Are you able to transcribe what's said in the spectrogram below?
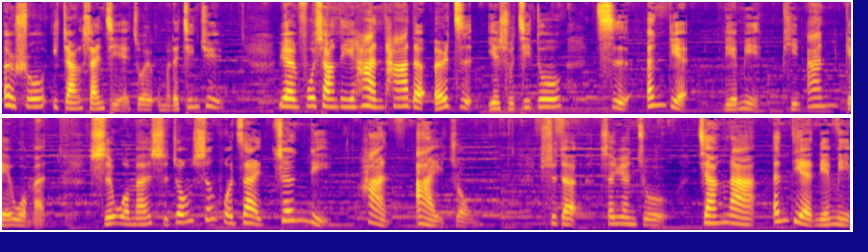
二书一章三节作为我们的金句：愿父上帝和他的儿子耶稣基督赐恩典、怜悯、平安给我们，使我们始终生活在真理和爱中。是的，圣愿主。将那恩典、怜悯、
